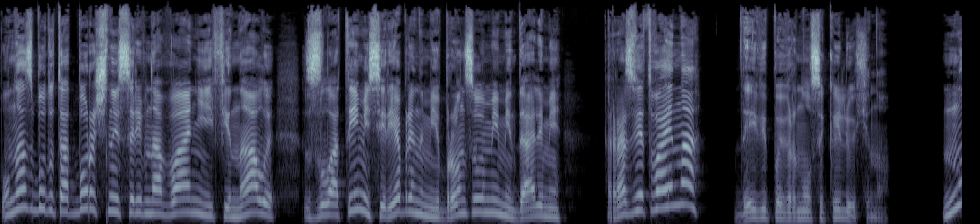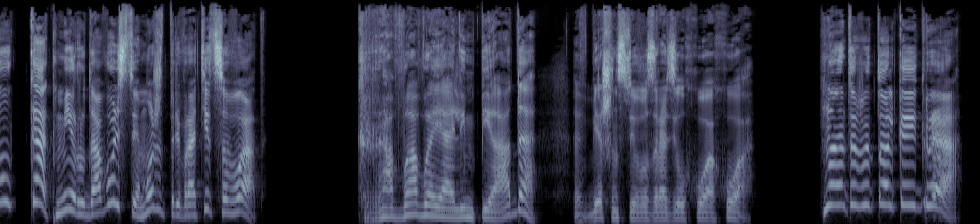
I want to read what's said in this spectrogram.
У нас будут отборочные соревнования и финалы с золотыми, серебряными и бронзовыми медалями. Разве это война?» Дэйви повернулся к Илюхину. «Ну, как мир удовольствия может превратиться в ад?» «Кровавая Олимпиада?» — в бешенстве возразил Хуахуа. «Но это же только игра!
